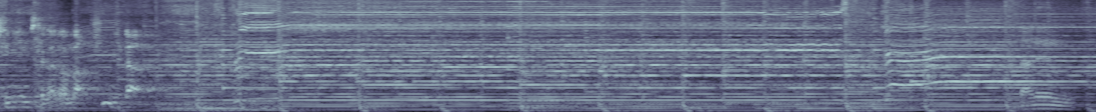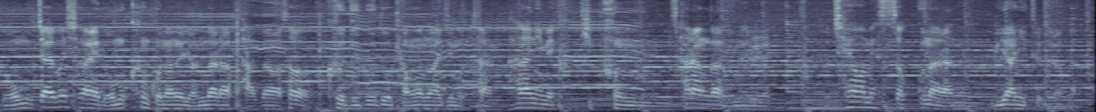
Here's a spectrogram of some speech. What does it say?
주님, 제가 너무 아픕니다. 너무 짧은 시간에 너무 큰 고난을 연달아 받아서 그 누구도 경험하지 못한 하나님의 그 깊은 사랑과 은혜를 체험했었구나라는 위안이 들더라고요.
